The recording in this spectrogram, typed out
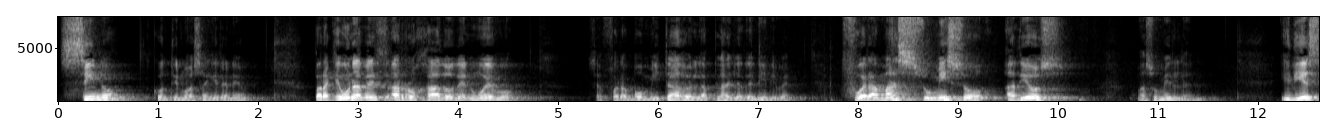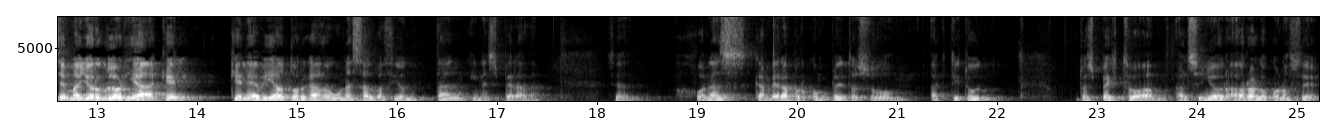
sino, continúa San Ireneo, para que una vez arrojado de nuevo, se fuera vomitado en la playa de Nínive, fuera más sumiso a Dios, más humilde, y diese mayor gloria a aquel que le había otorgado una salvación tan inesperada. O sea, Jonás cambiará por completo su actitud respecto al Señor. Ahora lo conoce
